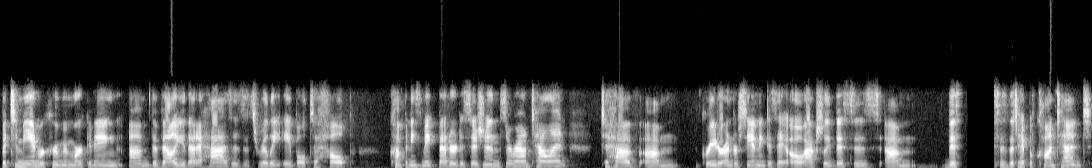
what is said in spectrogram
But to me, in recruitment marketing, um, the value that it has is it's really able to help companies make better decisions around talent, to have um, greater understanding to say, oh, actually, this is um, this this is the type of content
